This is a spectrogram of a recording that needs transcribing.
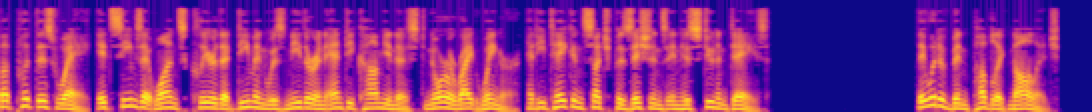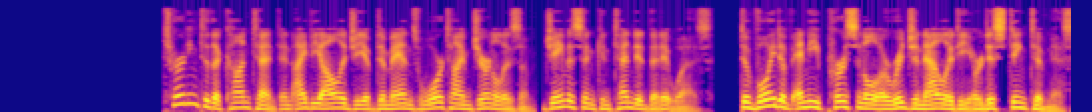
But put this way, it seems at once clear that de Man was neither an anti-communist nor a right-winger, had he taken such positions in his student days. They would have been public knowledge. Turning to the content and ideology of de Man's wartime journalism, Jameson contended that it was devoid of any personal originality or distinctiveness,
